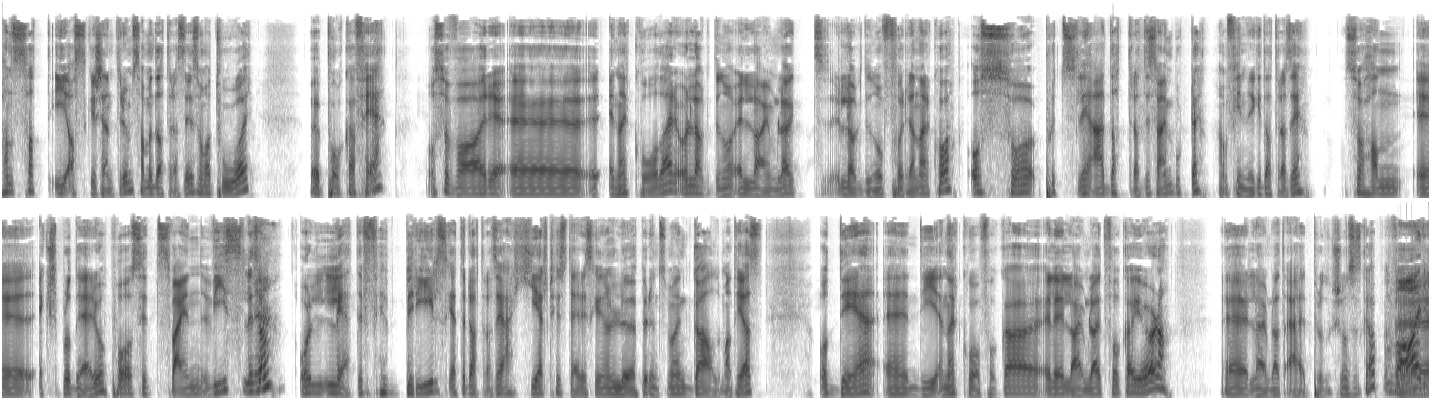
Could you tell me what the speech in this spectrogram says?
han satt i Asker sentrum sammen med dattera si, som var to år, eh, på kafé. Og så var eh, NRK der og lagde noe Limelight lagde noe for NRK. Og så plutselig er dattera til Svein borte. Han finner ikke dattera si. Så han eh, eksploderer jo på sitt Svein-vis, liksom. Og leter febrilsk etter dattera si. Er helt hysterisk. Han løper rundt som en gale-Mathias. Og det eh, de NRK-folka, eller Limelight-folka, gjør, da eh, Limelight er et produksjonsselskap. Var.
